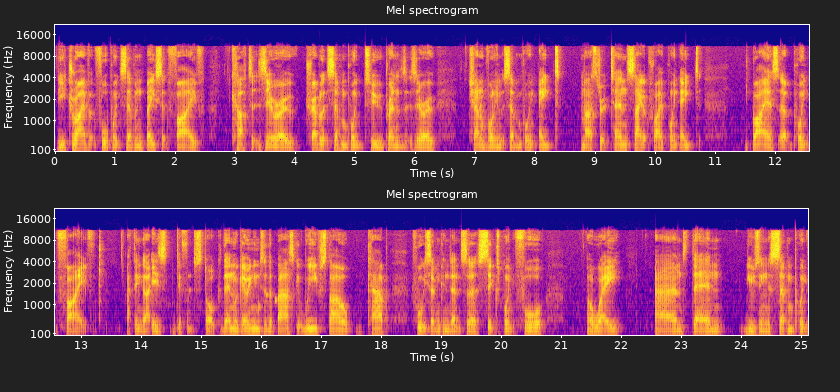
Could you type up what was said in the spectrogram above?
The drive at 4.7, bass at 5, cut at 0, treble at 7.2, presence at 0, channel volume at 7.8, master at 10, sag at 5.8, bias at 0.5. I think that is different to stock. Then we're going into the basket weave style cab, 47 condenser, 6.4 away, and then using a 7.4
